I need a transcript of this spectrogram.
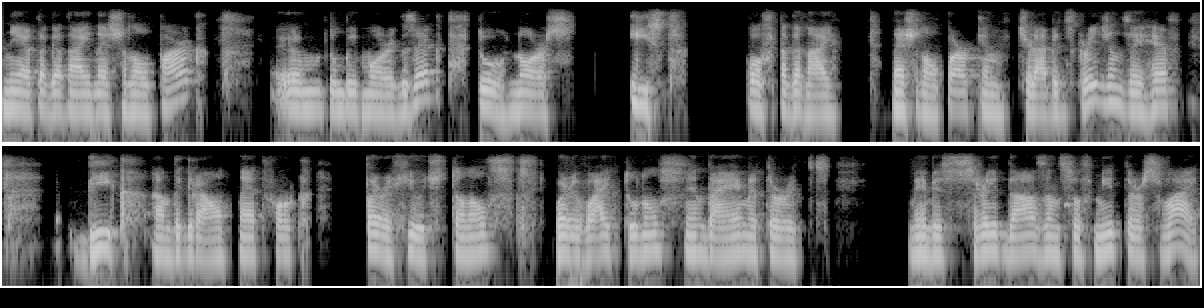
near Taganai National Park, um, to be more exact, to northeast of Taganai National Park in Chelyabinsk region, they have big underground network, very huge tunnels, very wide tunnels in diameter. It's maybe three dozens of meters wide,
